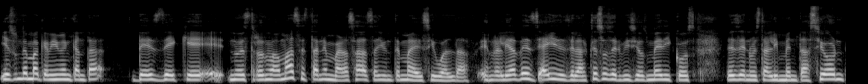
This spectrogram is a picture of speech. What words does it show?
y es un tema que a mí me encanta, desde que eh, nuestras mamás están embarazadas hay un tema de desigualdad. En realidad desde ahí, desde el acceso a servicios médicos, desde nuestra alimentación,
